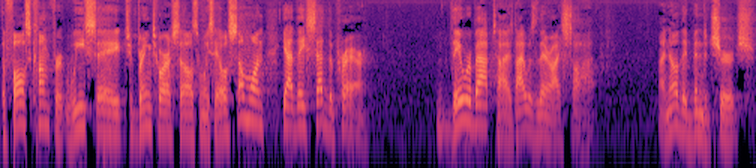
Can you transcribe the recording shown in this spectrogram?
The false comfort we say to bring to ourselves when we say, Oh, someone, yeah, they said the prayer. They were baptized. I was there. I saw it. I know they've been to church.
